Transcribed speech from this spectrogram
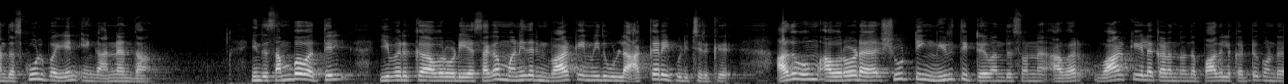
அந்த ஸ்கூல் பையன் எங்கள் அண்ணன் தான். இந்த சம்பவத்தில் இவருக்கு அவருடைய சக மனிதரின் வாழ்க்கை மீது உள்ள அக்கறை பிடிச்சிருக்கு. அதுவும் அவரோட ஷூட்டிங் நிறுத்திட்டு வந்து சொன்ன அவர் வாழ்க்கையில் கடந்த அந்த பாதையில் கற்றுக்கொண்டு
